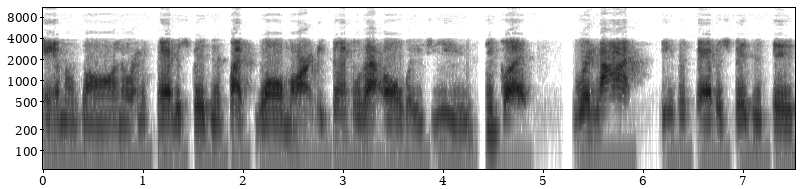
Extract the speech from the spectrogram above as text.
Amazon or an established business like Walmart. Examples I always use, but we're not these established businesses,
